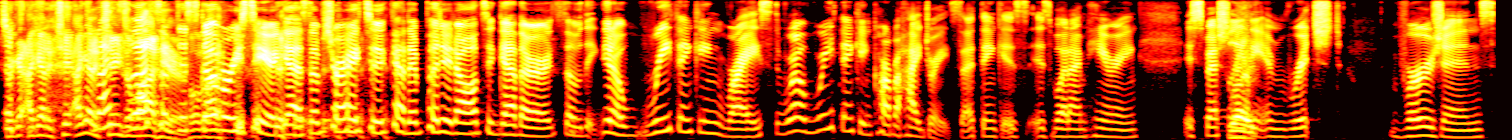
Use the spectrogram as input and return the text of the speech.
so I got to cha- I got to change a lot here. Some discoveries here. Yes, I'm trying to kind of put it all together. So the, you know, rethinking rice, well, rethinking carbohydrates. I think is is what I'm hearing, especially right. the enriched versions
